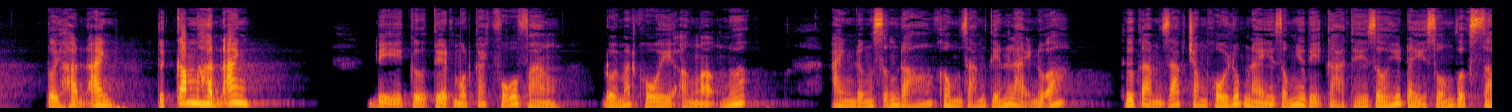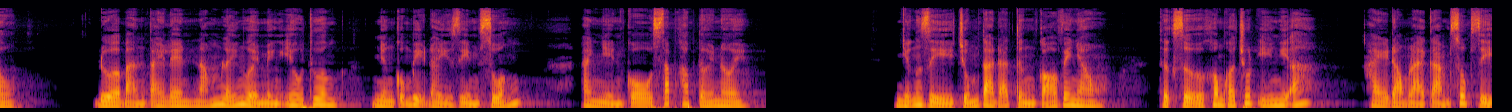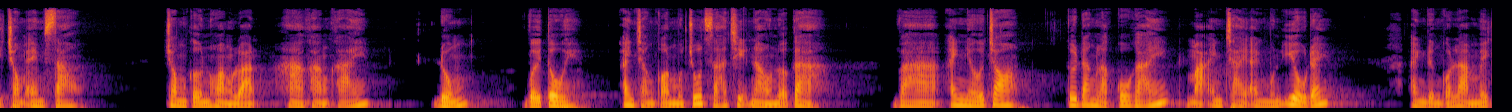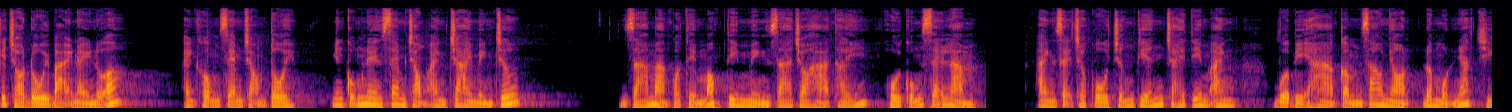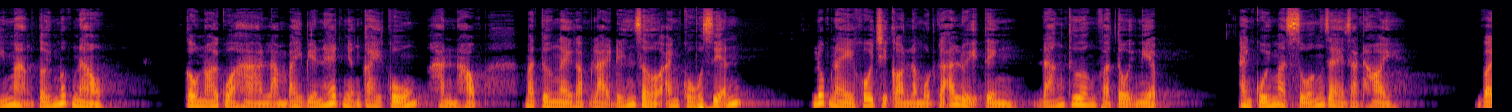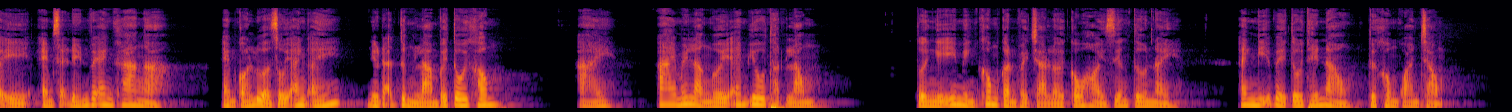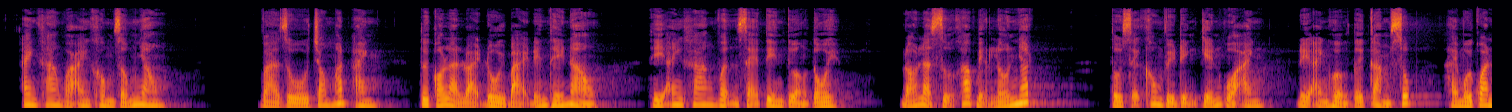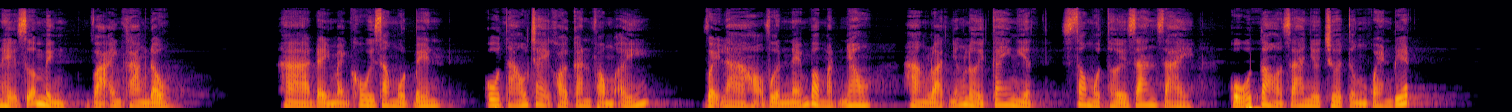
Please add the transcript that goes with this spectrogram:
Tôi hận anh Tôi căm hận anh. Bị cự tuyệt một cách phỗ phàng Đôi mắt Khôi ẩn ẩn nước. Anh đứng sững đó không dám tiến lại nữa. Thứ cảm giác trong Khôi lúc này Giống như bị cả thế giới đẩy xuống vực sâu. Đưa bàn tay lên nắm lấy người mình yêu thương, Nhưng cũng bị đẩy dìm xuống. Anh nhìn cô sắp khóc tới nơi. Những gì chúng ta đã từng có với nhau, Thực sự không có chút ý nghĩa, Hay động lại cảm xúc gì trong em sao? Trong cơn hoảng loạn, Hà khẳng khái. Đúng, Với tôi, Anh chẳng còn một chút giá trị nào nữa cả. Và anh nhớ cho Tôi đang là cô gái Mà anh trai anh muốn yêu đấy. Anh đừng có làm mấy cái trò đồi bại này nữa. Anh không xem trọng tôi Nhưng cũng nên xem trọng anh trai mình chứ. Giá mà có thể móc tim mình ra cho Hà thấy Khôi cũng sẽ làm. Anh sẽ cho cô chứng kiến trái tim anh Vừa bị Hà cầm dao nhọn Đâm một nhát chí mạng tới mức nào. Câu nói của Hà làm bay biến hết những cay cú, hằn học mà từ ngày gặp lại đến giờ anh cố diễn. Lúc này Khôi chỉ còn là một gã lụy tình, đáng thương và tội nghiệp. Anh cúi mặt xuống rẻ rặt hỏi Vậy em sẽ đến với anh Khang à? Em có lừa dối anh ấy như đã từng làm với tôi không? Ai? Ai mới là người em yêu thật lòng? Tôi nghĩ mình không cần phải trả lời câu hỏi riêng tư này. Anh nghĩ về tôi thế nào tôi không quan trọng. Anh Khang và anh không giống nhau. Và dù trong mắt anh Tôi có là loại đồi bại đến thế nào thì anh Khang vẫn sẽ tin tưởng tôi. Đó là sự khác biệt lớn nhất. Tôi sẽ không vì định kiến của anh Để ảnh hưởng tới cảm xúc Hay mối quan hệ giữa mình và anh Khang đâu. Hà đẩy mạnh Khôi sang một bên, Cô tháo chạy khỏi căn phòng ấy. Vậy là họ vừa ném vào mặt nhau Hàng loạt những lời cay nghiệt Sau một thời gian dài Cố tỏ ra như chưa từng quen biết.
